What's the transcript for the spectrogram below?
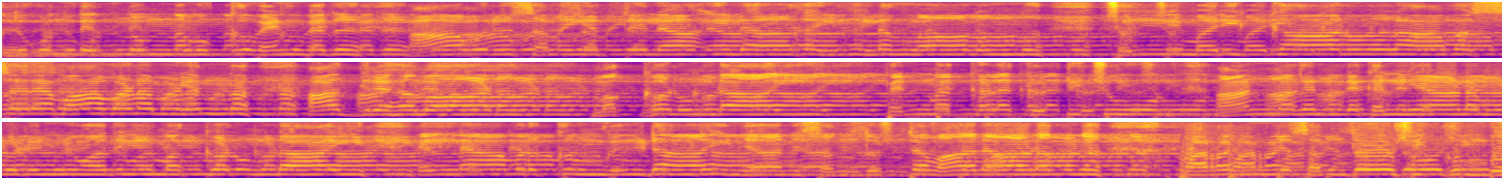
അതുകൊണ്ട് എന്നും നമുക്ക് വേണ്ടത് ആ ഒരു സമയത്ത് ചൊല്ലി മരിക്കാനുള്ള അവസരമാവണം എന്ന ആഗ്രഹമാണ്. മക്കളുണ്ടായി. പെൺമക്കളെ കെട്ടിച്ചു. ആൺമകന്റെ കല്യാണം കഴിഞ്ഞു. അതിൽ മക്കളുണ്ടായി. എല്ലാവർക്കും വീടായി. ഞാൻ സന്തുഷ്ടവാനാണെന്ന് പറഞ്ഞ് സന്തോഷിക്കുമ്പോ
